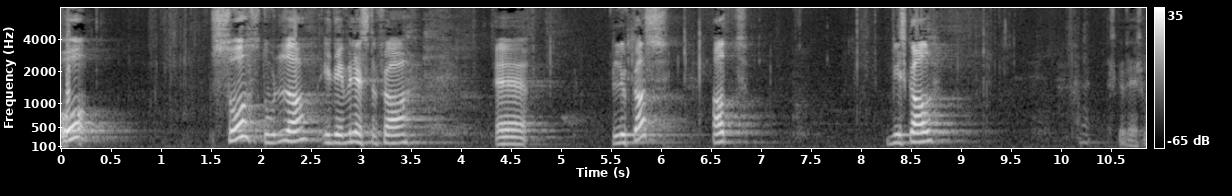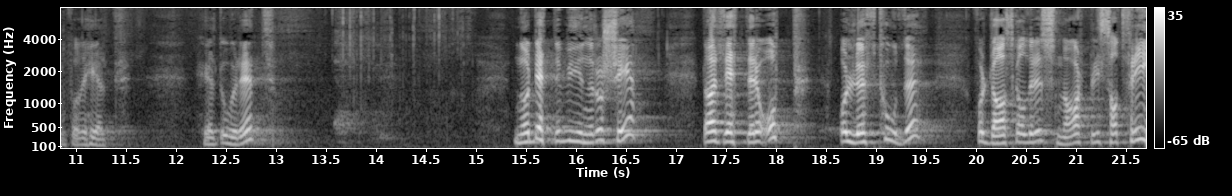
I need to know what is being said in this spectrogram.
Og så sto det da, i det vi leste fra eh, Lukas at vi skal Skal jeg skal få det helt, helt ordrett Når dette begynner å skje, da rett dere opp og løft hodet, for da skal dere snart bli satt fri.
